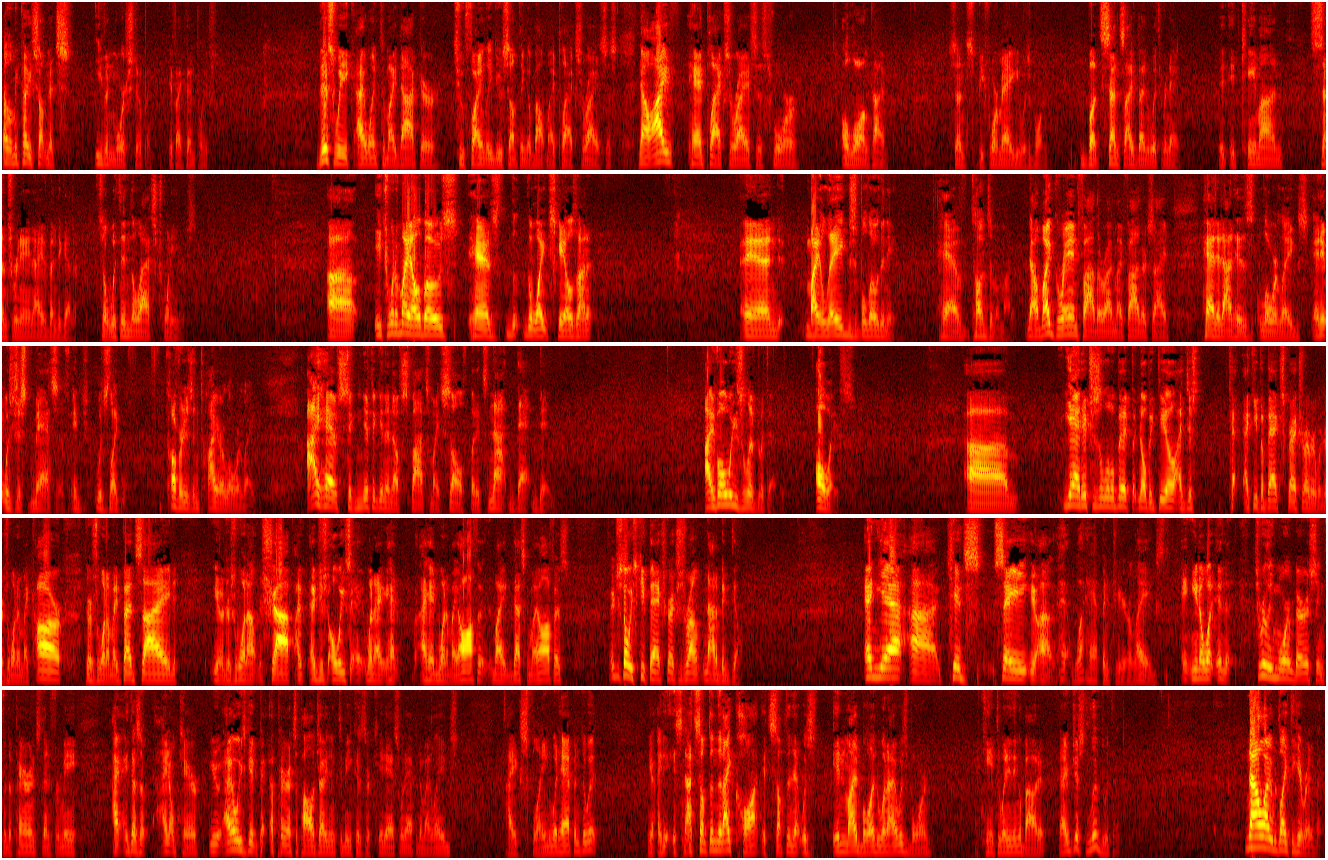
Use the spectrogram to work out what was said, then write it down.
let me tell you something that's even more stupid, if I could, please. This week, I went to my doctor to finally do something about my plaque psoriasis. Now, I've had plaque psoriasis for a long time, since before Maggie was born. But since I've been with Renee, it, it came on since Renee and I have been together. So within the last 20 years. Uh, each one of my elbows has the, the white scales on it. And my legs below the knee have tons of them on it. Now, my grandfather on my father's side had it on his lower legs, and it was just massive. It was like covered his entire lower leg. I have significant enough spots myself, but it's not that big. I've always lived with it. Always. Um, yeah, it itches a little bit, but no big deal. I just I keep a back scratcher everywhere. There's one in my car. There's one on my bedside. You know, there's one out in the shop. I, I just always when I had I had one in my office, my desk in my office. I just always keep back scratches around. Not a big deal and yeah, uh, kids say, you know, uh, hey, "What happened to your legs?" And you know what? And it's really more embarrassing for the parents than for me. I it doesn't. I don't care. You know, I always get pa- parents apologizing to me because their kid asked what happened to my legs. I explain what happened to it. You know, I, it's not something that I caught. It's something that was in my blood when I was born. I can't do anything about it. I've just lived with it. Now I would like to get rid of it.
